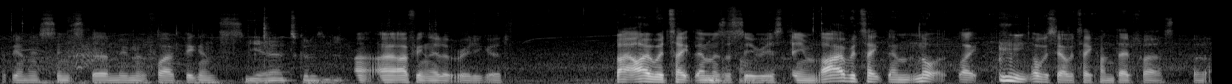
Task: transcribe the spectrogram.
to be honest, since the movement five biggins. Yeah, it's good, isn't it? I, I, I think they look really good. Like I would take them as a serious team. Like, I would take them not like obviously I would take undead first, but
